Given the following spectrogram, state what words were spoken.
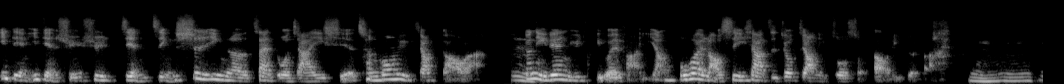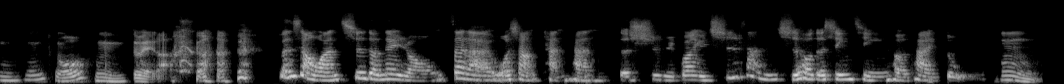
一点一点循序渐进，适应了再多加一些，成功率比较高啦。嗯、跟你练瑜体位法一样，不会老师一下子就教你做手倒立，对吧？嗯嗯嗯嗯，哦，嗯，对啦。分享完吃的内容，再来我想谈谈的是关于吃饭时候的心情和态度。嗯，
